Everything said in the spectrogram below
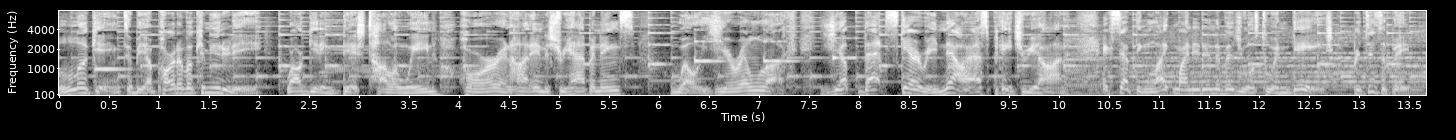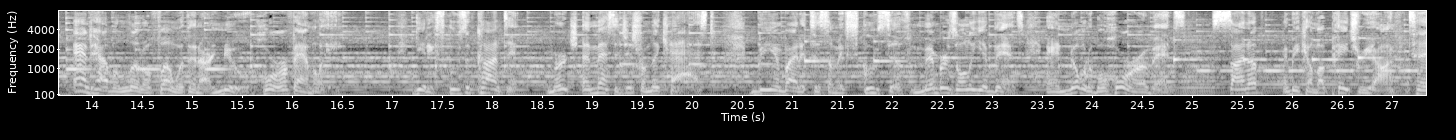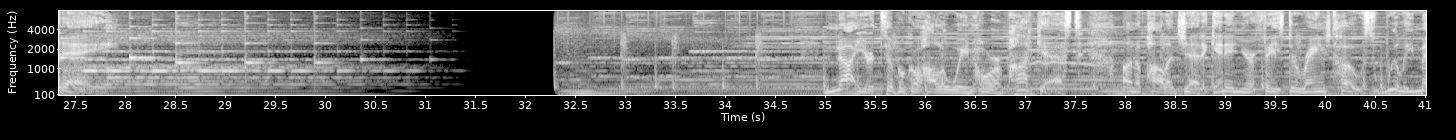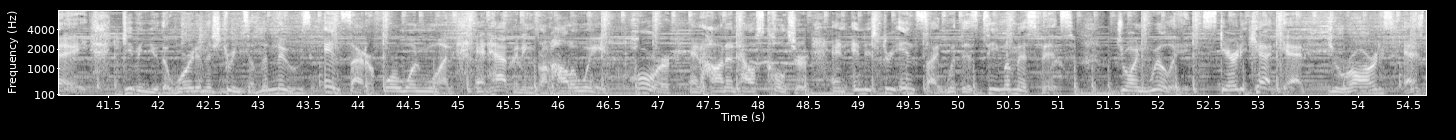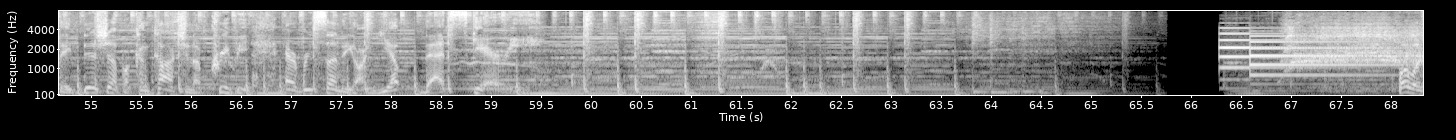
Looking to be a part of a community while getting dished Halloween, horror, and haunt industry happenings? Well, you're in luck. Yup, That's Scary now has Patreon, accepting like minded individuals to engage, participate, and have a little fun within our new horror family. Get exclusive content, merch, and messages from the cast. Be invited to some exclusive members only events and notable horror events. Sign up and become a Patreon today. Not your typical Halloween horror podcast. Unapologetic and in your face deranged host, Willie May, giving you the word in the streets of the news, Insider 411, and happenings on Halloween, horror, and haunted house culture, and industry insight with his team of misfits. Join Willie, Scaredy Cat Cat, Jarrords as they dish up a concoction of creepy every Sunday on Yup, That's Scary.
